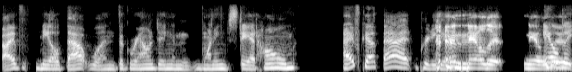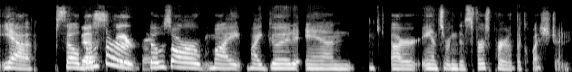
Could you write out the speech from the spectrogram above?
I've nailed that one, the grounding and wanting to stay at home. I've got that pretty good. nailed it. Nailed, nailed it. it. Yeah. So Best those are those are my my good and are answering this first part of the question.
